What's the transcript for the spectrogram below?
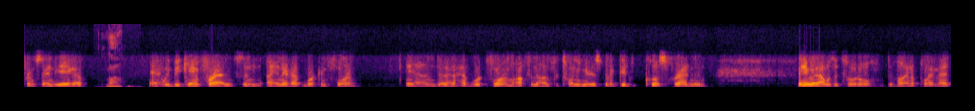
from San Diego. Wow and we became friends and I ended up working for him and uh, have worked for him off and on for 20 years, but a good close friend. And anyway, that was a total divine appointment.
